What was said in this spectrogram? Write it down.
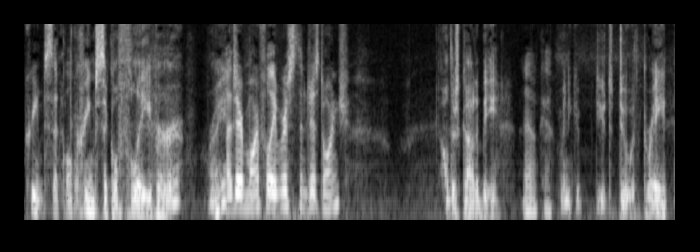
Creamsicle. creamsicle flavor, right? Are there more flavors than just orange? oh, there's got to be. Okay. I mean, you could you could do it with grape.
